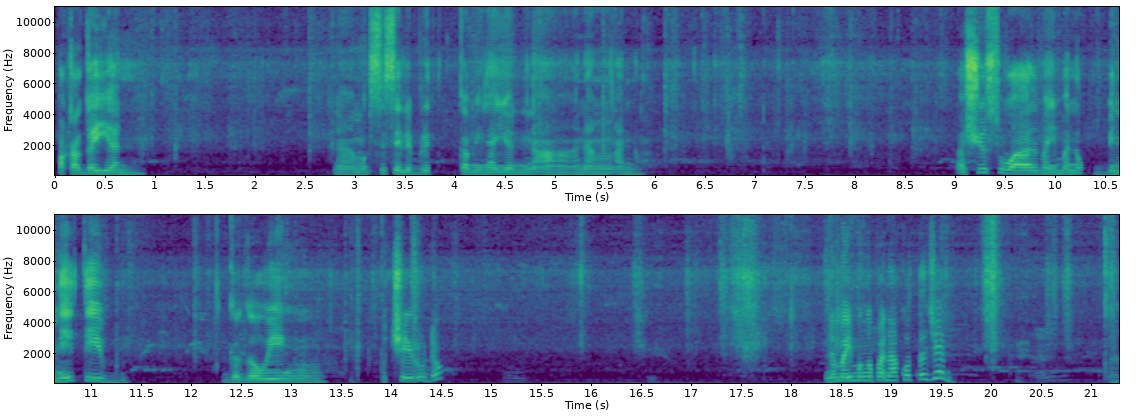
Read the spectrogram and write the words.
Pakagayan. Na magse-celebrate kami ngayon ah, ng ano. As usual, may manok binative. Gagawing puchero daw. Na may mga panakot na dyan. Ah.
